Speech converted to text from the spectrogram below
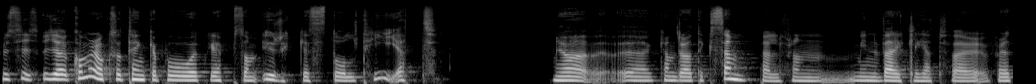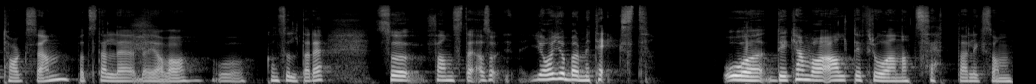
Precis. Jag kommer också tänka på ett grepp som yrkesstolthet. Jag eh, kan dra ett exempel från min verklighet för, för ett tag sedan. På ett ställe där jag var och konsultade. Så fanns det, alltså jag jobbar med text. Och det kan vara allt ifrån att sätta liksom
